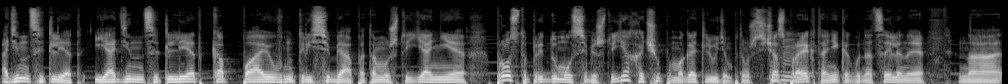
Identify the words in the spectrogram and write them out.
11 лет. И я 11 лет копаю внутри себя, потому что я не просто придумал себе, что я хочу помогать людям, потому что сейчас Мгм. проекты, они как бы нацелены на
